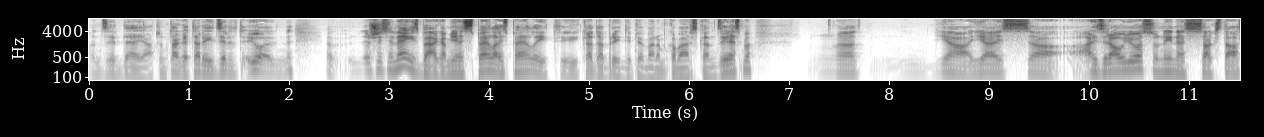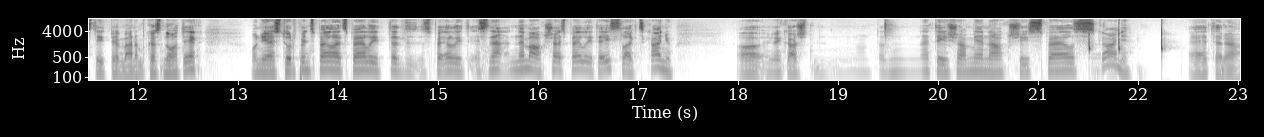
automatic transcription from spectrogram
dzirdējāt. Un tagad arī dzirdat, jo eh, šis ir neizbēgami. Ja es spēlēju spēlīt kādā brīdī, piemēram, kamēr skan dziesma, eh, jā, ja es aizraujos un Inês sāk stāstīt, piemēram, kas notiek, un ja es turpinu spēlēt, spēlīt, tad spēlīt, es ne, nemāku šai spēlītē izslēgt skaņu. Vienkārši nu, tad netīšām ienāk šīs spēles skaņa ēterā.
